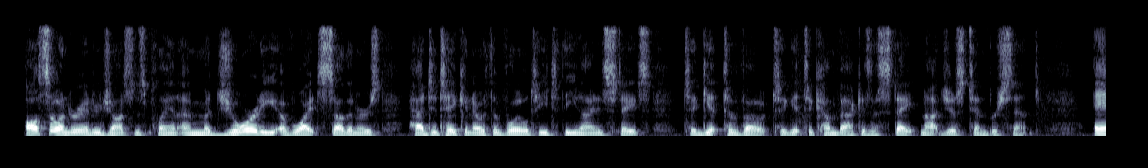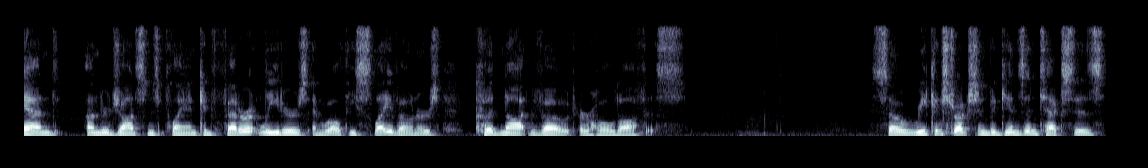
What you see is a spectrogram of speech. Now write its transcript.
Also, under Andrew Johnson's plan, a majority of white Southerners had to take an oath of loyalty to the United States to get to vote, to get to come back as a state, not just 10%. And under Johnson's plan, Confederate leaders and wealthy slave owners could not vote or hold office. So Reconstruction begins in Texas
